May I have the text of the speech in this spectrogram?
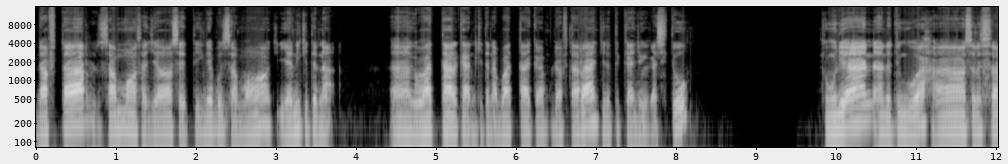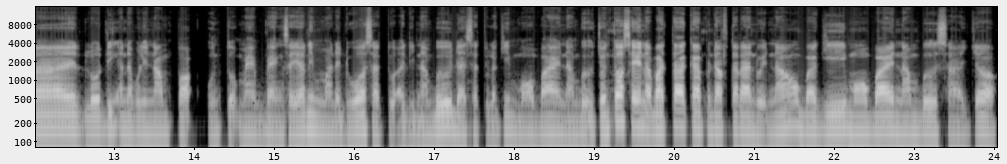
daftar sama saja setting dia pun sama. Yang ni kita nak uh, batalkan kita nak batalkan pendaftaran kita tekan juga kat situ. Kemudian anda tunggu lah uh, selesai loading anda boleh nampak untuk my bank saya ni memang ada dua satu ID number dan satu lagi mobile number. Contoh saya nak batalkan pendaftaran duit now bagi mobile number saja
